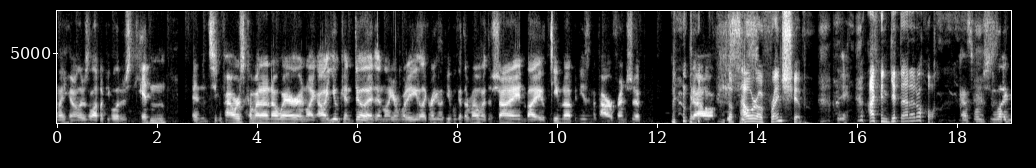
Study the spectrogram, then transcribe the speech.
Like you know, there's a lot of people that are just hidden, and secret powers come out of nowhere, and like, oh, you can do it, and like everybody, like regular people, get their moment to shine by teaming up and using the power of friendship. You know, the power of friendship. Yeah. I didn't get that at all. That's when she's like,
